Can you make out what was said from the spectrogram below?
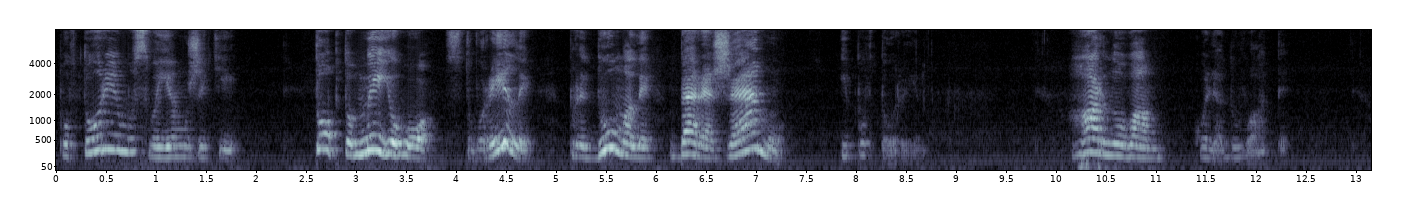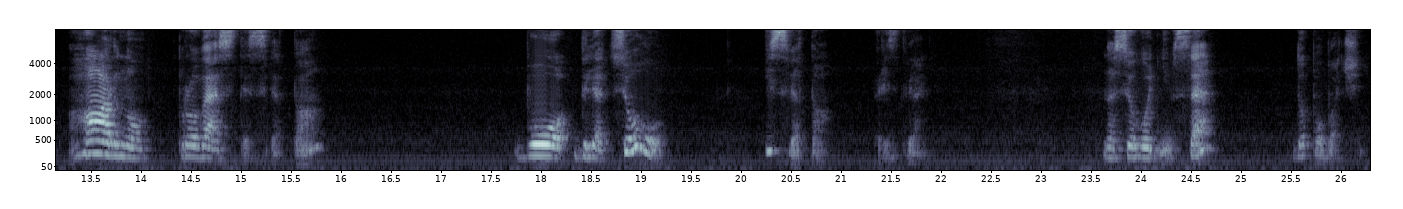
повторюємо в своєму житті. Тобто ми його створили, придумали, бережемо і повторюємо. Гарно вам колядувати, гарно провести свята, бо для цього і свята різдвяні. На сьогодні все. До побачення.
